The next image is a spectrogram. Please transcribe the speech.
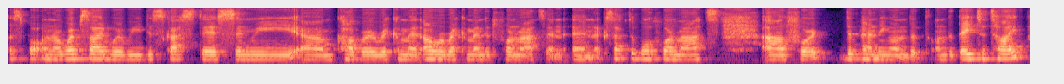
a spot on our website where we discuss this and we um, cover recommend our recommended formats and, and acceptable formats uh, for depending on the on the data type.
